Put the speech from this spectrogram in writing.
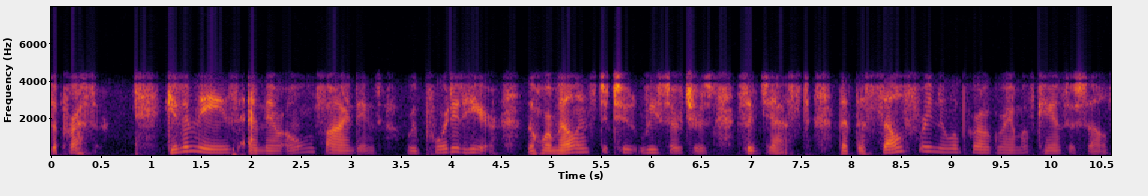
suppressor. Given these and their own findings reported here, the Hormel Institute researchers suggest that the self renewal program of cancer cells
